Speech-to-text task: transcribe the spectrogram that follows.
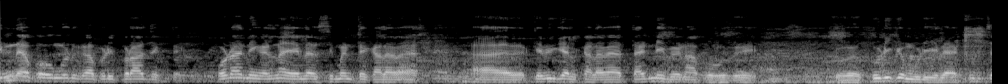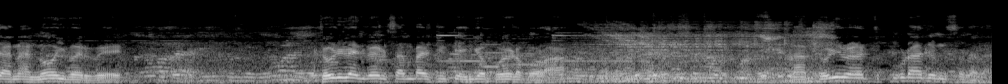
என்ன இப்போ உங்களுக்கு அப்படி ப்ராஜெக்ட்டு கொண்டாந்தீங்கன்னா எல்லாம் சிமெண்ட்டு கலவை கெமிக்கல் கலவை தண்ணி வீணாக போகுது. குடிக்க முடியல. குடித்தான்னா நோய் வருது. தொழிலதிபர்கள் சம்பாதிச்சுட்டு எங்கேயோ போயிட போகலாம் நான் தொழில் வளர்ச்சி கூடாதுன்னு சொல்லலை.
